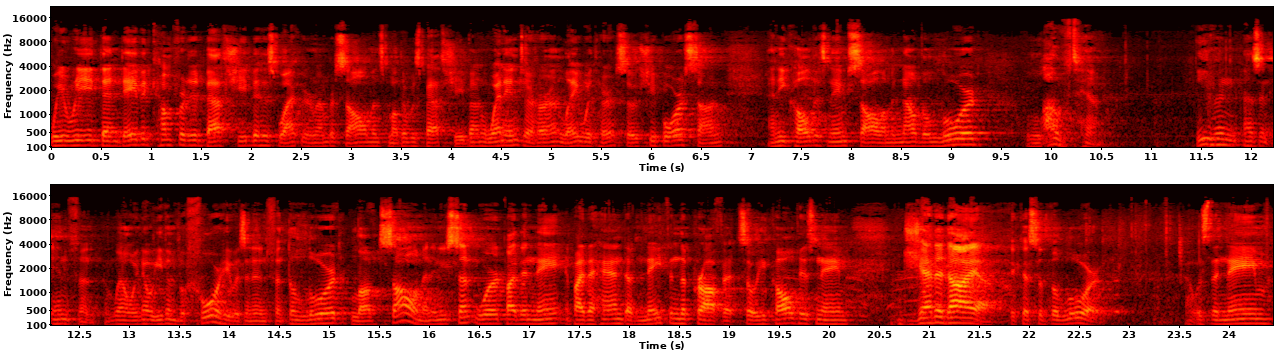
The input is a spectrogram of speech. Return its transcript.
we read, Then David comforted Bathsheba, his wife. We remember Solomon's mother was Bathsheba, and went into her and lay with her. So she bore a son, and he called his name Solomon. Now the Lord loved him even as an infant. Well, we know even before he was an infant, the Lord loved Solomon, and he sent word by the, name, by the hand of Nathan the prophet. So he called his name Jedediah because of the Lord. That was the name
